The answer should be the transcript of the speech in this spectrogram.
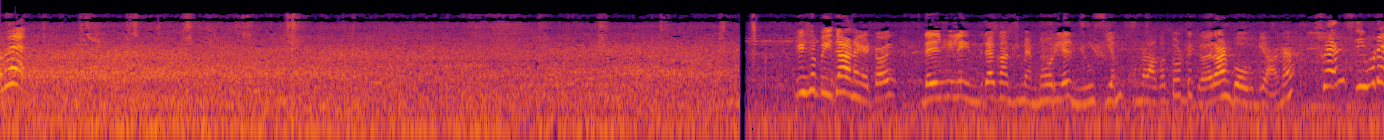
അതെ. അപ്പൊ ഇതാണ് കേട്ടോ ഡൽഹിയിലെ ഇന്ദിരാഗാന്ധി മെമ്മോറിയൽ മ്യൂസിയം. നമ്മൾ അകത്തോട്ട് കയറാൻ പോവുകയാണ്. ഫ്രണ്ട്സ് ഇവിടെ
